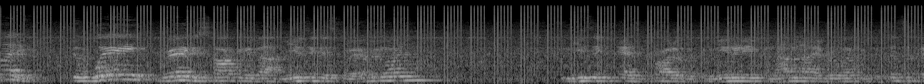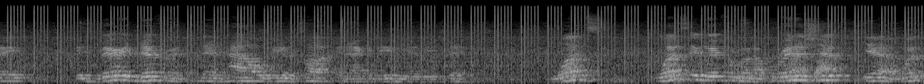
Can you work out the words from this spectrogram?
funny, the way Greg is talking about music is for everyone, music as part of a community phenomenon, everyone can participate, is very different than how we are taught in academia these days. Once, once it went from an apprenticeship, yeah, once,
